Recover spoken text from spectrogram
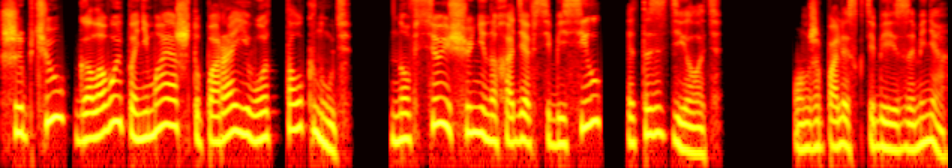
Шепчу, головой понимая, что пора его оттолкнуть, но все еще не находя в себе сил это сделать. Он же полез к тебе из-за меня.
